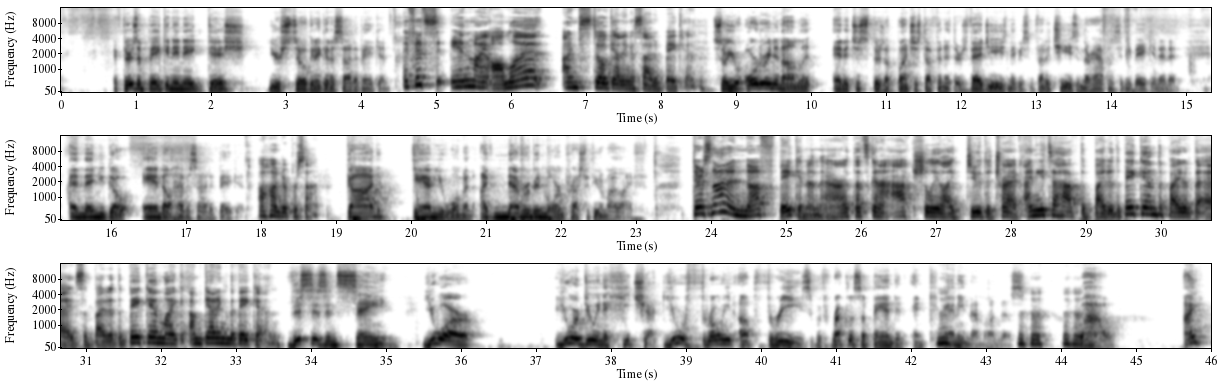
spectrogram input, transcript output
If there's a bacon and egg dish, you're still going to get a side of bacon. If it's in my omelet, I'm still getting a side of bacon. So you're ordering an omelet and it just, there's a bunch of stuff in it. There's veggies, maybe some feta cheese, and there happens to be bacon in it. And then you go, and I'll have a side of bacon. A hundred percent. God damn you, woman. I've never been more impressed with you in my life. There's not enough bacon in there that's going to actually like do the trick. I need to have the bite of the bacon, the bite of the eggs, the bite of the bacon. Like I'm getting the bacon. This is insane. You are you are doing a heat check. You're throwing up threes with reckless abandon and hmm. canning them on this. Mm-hmm. Mm-hmm. Wow. I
